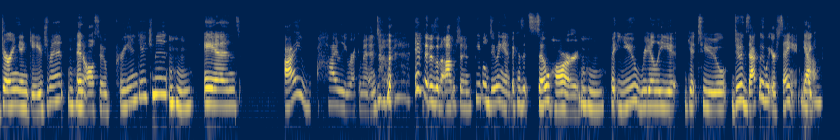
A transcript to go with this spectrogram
during engagement Mhm. and also pre engagement. Mm-hmm. And I highly recommend, if it is an option, people doing it because it's so hard. Mm-hmm. But you really get to do exactly what you're saying. Yeah. Like,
